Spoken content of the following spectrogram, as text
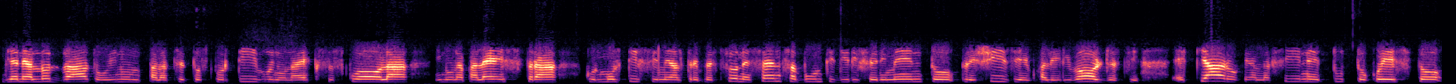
viene alloggiato in un palazzetto sportivo, in una ex scuola, in una palestra con moltissime altre persone senza punti di riferimento precisi ai quali rivolgersi. È chiaro che alla fine tutto questo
